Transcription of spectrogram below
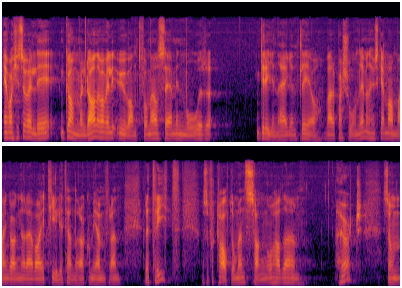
jeg var ikke så veldig gammel da. Det var veldig uvant for meg å se min mor grine egentlig og være personlig. Men jeg husker jeg mamma en gang når jeg var i tidlig tenåra, kom hjem fra en retreat. Og så fortalte hun om en sang hun hadde hørt, som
